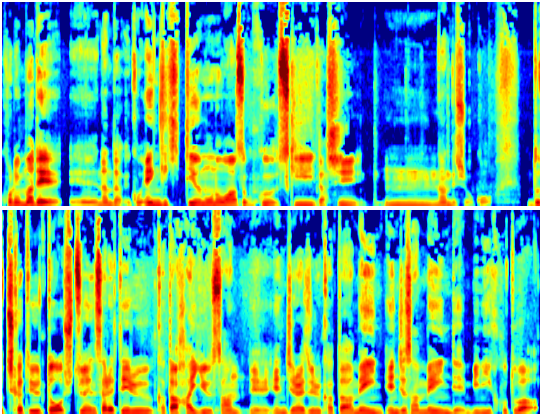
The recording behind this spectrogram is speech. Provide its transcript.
これまで、えー、なんだ、こう演劇っていうものはすごく好きだし、うーん、なんでしょう、こう、どっちかというと、出演されている方、俳優さん、えー、演じられている方、メイン、演者さんメインで見に行くことは、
